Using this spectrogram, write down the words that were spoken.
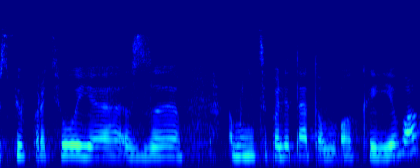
співпрацює з муніципалітетом е, Києва,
